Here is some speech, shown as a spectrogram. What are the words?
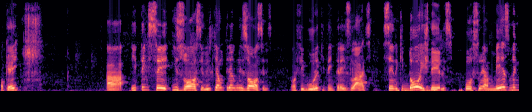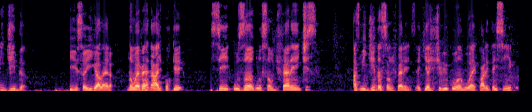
ok? A item C, isósceles, que é um triângulo isósceles. É uma figura que tem três lados, sendo que dois deles possuem a mesma medida. E isso aí, galera, não é verdade, porque se os ângulos são diferentes, as medidas são diferentes. Aqui a gente viu que o ângulo é 45,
